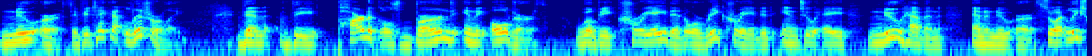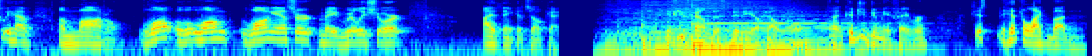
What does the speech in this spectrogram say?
new earth. If you take that literally, then the particles burned in the old earth will be created or recreated into a new heaven and a new earth. So at least we have a model. Long, long, long answer made really short. I think it's okay. If you found this video helpful, uh, could you do me a favor? Just hit the like button,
